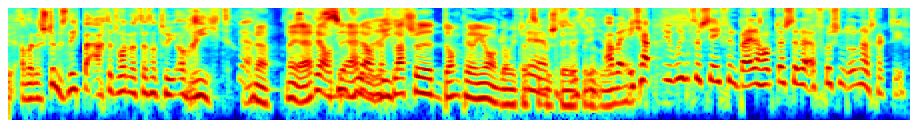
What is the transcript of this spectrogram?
äh, aber das stimmt, es ist nicht beachtet worden, dass das natürlich auch riecht. Ja. Na, naja, er hat ja auch, er hat ja auch eine Flasche Dom Perignon, glaube ich, dazu Ja, bestellt. ich. oder so. Aber ich habe übrigens zu stehen, ich finde beide Hauptdarsteller erfrischend unattraktiv.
